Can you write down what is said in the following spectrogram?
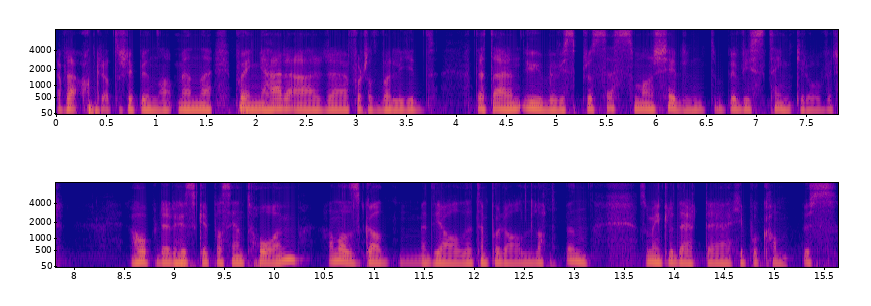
Jeg pleier akkurat å slippe unna, men eh, poenget her er fortsatt valid. Dette er en ubevisst prosess som man sjelden bevisst tenker over. Jeg håper dere husker pasient HM, han hadde skadet den mediale temporallappen, som inkluderte hippocampus.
